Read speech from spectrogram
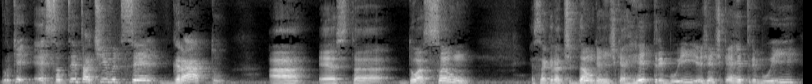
porque essa tentativa de ser grato a esta doação, essa gratidão que a gente quer retribuir, a gente quer retribuir.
